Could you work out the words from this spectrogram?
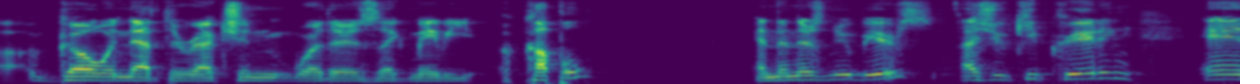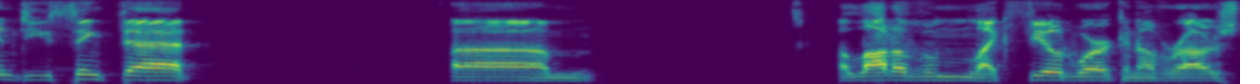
uh, go in that direction where there's like maybe a couple and then there's new beers as you keep creating and do you think that um a lot of them like Fieldwork and Alvarado's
